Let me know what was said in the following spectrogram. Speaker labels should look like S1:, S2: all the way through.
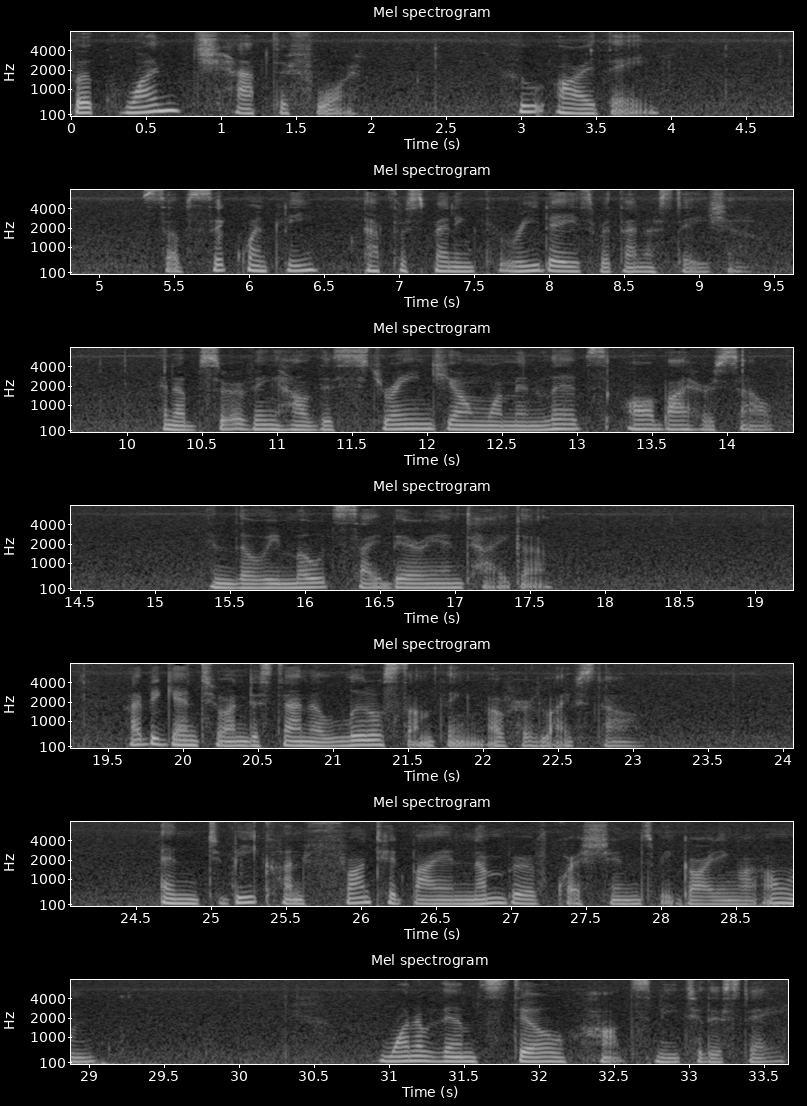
S1: Book 1, Chapter 4 Who Are They? Subsequently, after spending three days with Anastasia and observing how this strange young woman lives all by herself in the remote Siberian taiga, I began to understand a little something of her lifestyle and to be confronted by a number of questions regarding our own. One of them still haunts me to this day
